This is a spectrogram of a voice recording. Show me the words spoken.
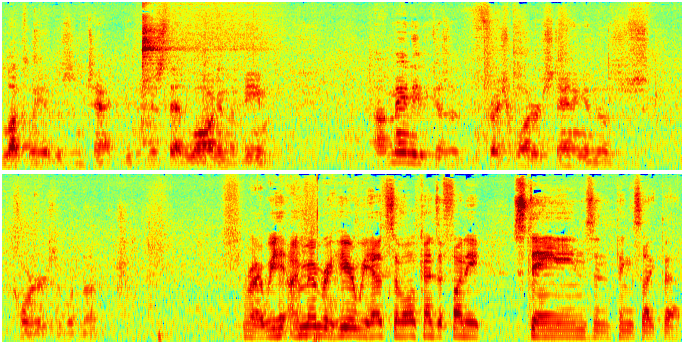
Luckily, it was intact. It was just that log in the beam, uh, mainly because of fresh water standing in those corners and whatnot. Right. We I remember here we had some all kinds of funny stains and things like that.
